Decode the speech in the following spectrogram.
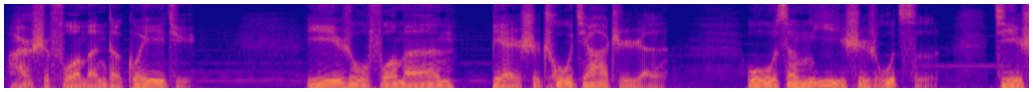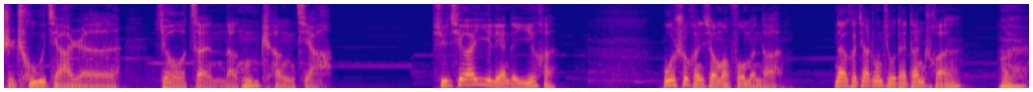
而是佛门的规矩。一入佛门便是出家之人，武僧亦是如此。既是出家人，又怎能成家？许七安一脸的遗憾。我是很向往佛门的。奈何家中九代单传，唉，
